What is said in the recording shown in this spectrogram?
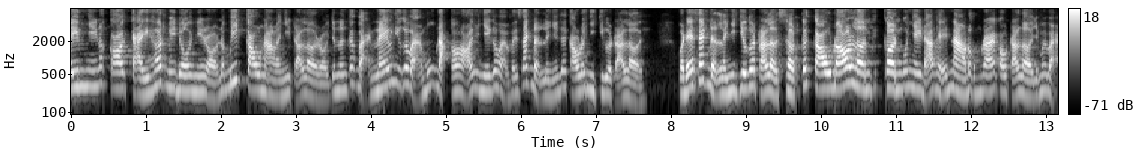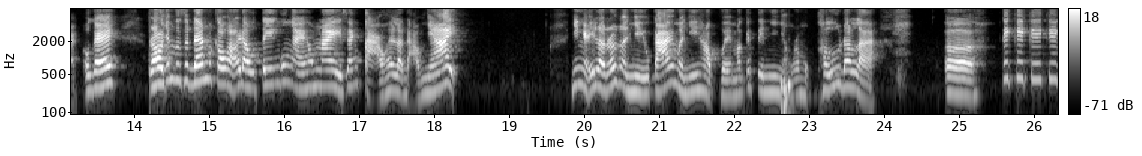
tim nhi nó coi cày hết video như rồi nó biết câu nào là nhi trả lời rồi. Cho nên các bạn nếu như các bạn muốn đặt câu hỏi cho nhi các bạn phải xác định là những cái câu đó nhi chưa trả lời. Và để xác định là nhi chưa có trả lời search cái câu đó lên cái kênh của nhi đã thể nào nó cũng ra cái câu trả lời cho mấy bạn ok? Rồi chúng ta sẽ đến với câu hỏi đầu tiên của ngày hôm nay sáng tạo hay là đạo nhái? Nhi nghĩ là rất là nhiều cái mà Nhi học về marketing Nhi nhận ra một thứ đó là uh, cái cái cái cái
